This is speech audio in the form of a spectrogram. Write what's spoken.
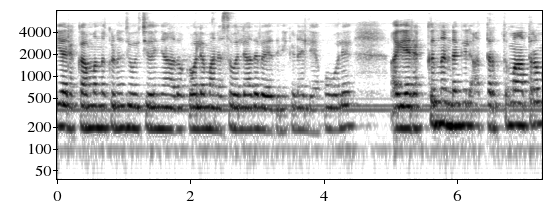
ഈ അരക്കാൻ വന്നിക്കണെന്ന് ചോദിച്ചു കഴിഞ്ഞാൽ അതൊക്കെ പോലെ മനസ്സ് വല്ലാതെ വേദനിക്കണല്ലേ? അതുപോലെ ഇരക്കുന്നുണ്ടെങ്കിൽ അത്രത്ത് മാത്രം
